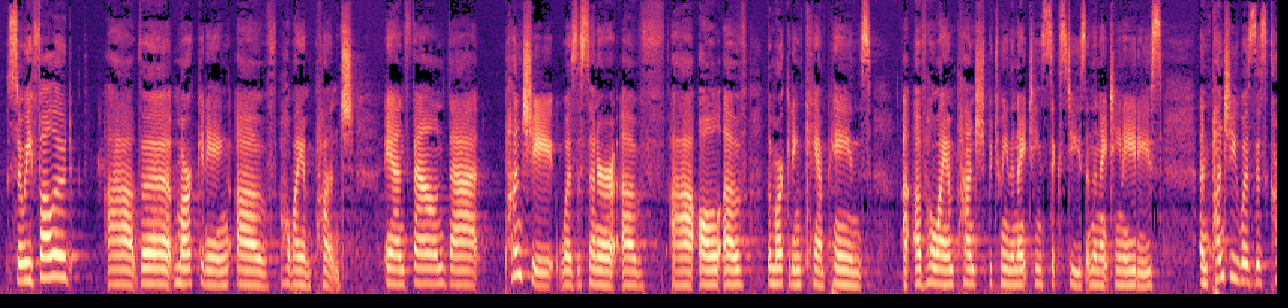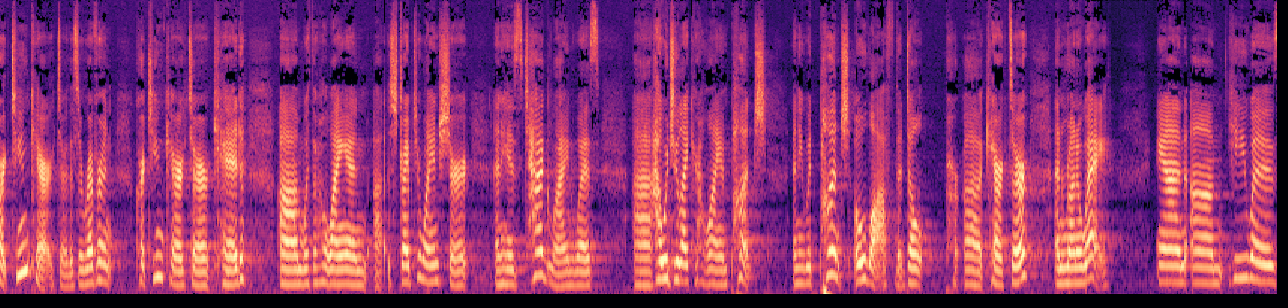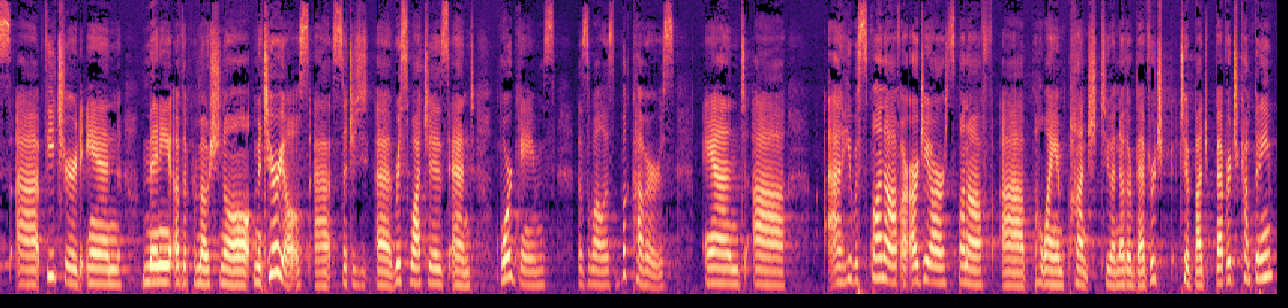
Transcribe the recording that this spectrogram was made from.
So we followed uh, the marketing of Hawaiian Punch and found that Punchy was the center of uh, all of the marketing campaigns uh, of Hawaiian Punch between the 1960s and the 1980s. And Punchy was this cartoon character, this irreverent cartoon character kid um, with a Hawaiian, uh, striped Hawaiian shirt, and his tagline was, uh, How would you like your Hawaiian punch? And he would punch Oaf, the adult per, uh, character, and run away. And um, he was uh, featured in many of the promotional materials, uh, such as uh, wristwatches and board games, as well as book covers. And uh, uh, he was spun off, or RJR spun off uh, Hawaiian Punch to another beverage, to a beverage company,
